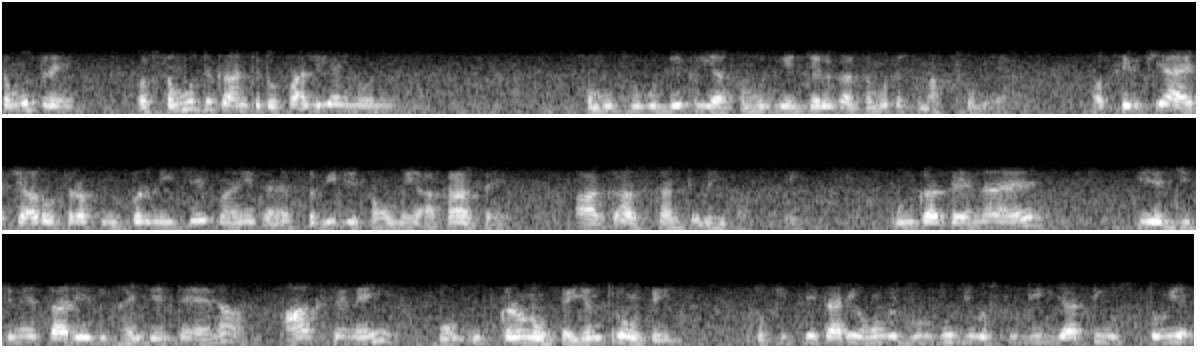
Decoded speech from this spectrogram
समुद्र है। और समुद्र का अंत तो पा लिया इन्होंने। समुद्र को देख लिया समुद्र के जल का समुद्र समाप्त हो गया। और फिर क्या है? चारों तरफ़ ऊपर नीचे बाएँ दाएँ सभी दिशाओं में आकाश है। आकाश का अंत नहीं पा सके। उनका कहना है कि ये जितने तारे दिखाई देते हैं ना आँख से नहीं वो उपकरणों से यंत्रों से तो कितने तारे होंगे? दूर दूर की वस्तु दिख जाती उस तो ये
